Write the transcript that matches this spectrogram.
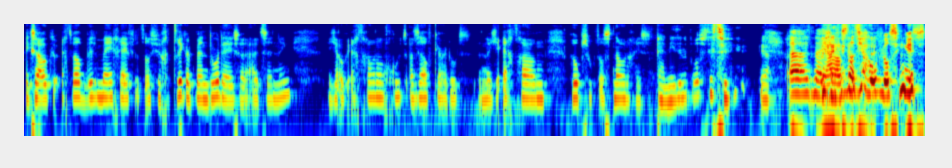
Ik zou ook echt wel willen meegeven dat als je getriggerd bent door deze uitzending, dat je ook echt gewoon goed aan zelfcare doet. En dat je echt gewoon hulp zoekt als het nodig is. En niet in de prostitutie. ja. Eh nou ja, als dat jouw oplossing is.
